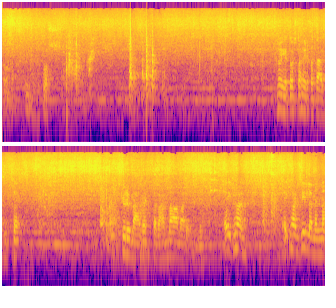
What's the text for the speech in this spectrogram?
se on? Mitä se tossa? No ja tosta hörpätään sitten kylmää vettä vähän naamariin. Niin eiköhän, eiköhän sillä mennä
